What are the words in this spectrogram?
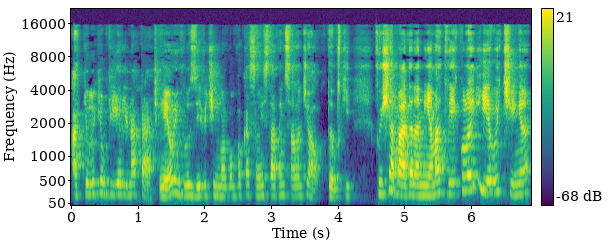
aquilo que eu vi ali na prática. Eu, inclusive, tinha uma convocação e estava em sala de aula. Tanto que fui chamada na minha matrícula e eu tinha,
